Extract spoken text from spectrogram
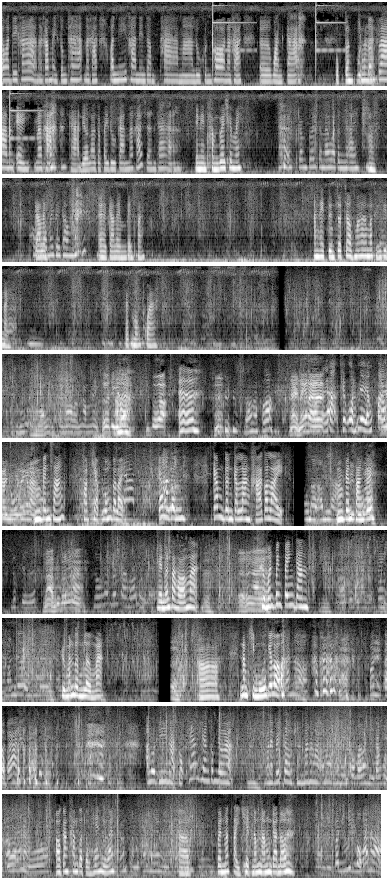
สวัสดีค่ะนะคะใหม่สงค่านะคะ วันนี้ค่ะเนนจะพามาดูคุณพ่อนะคะเออหวานกะปลูกต้นบุตรต้นกล้านั่นเองนะคะ ค่ะ เดี๋ยวเราจะไปดูกันนะคะ เชิญค่ะเนนทำด้วยใช่ไหมกำตุ้ยกันแล้วว่าจะไงอืมเพราะกะอะไรเราไม่เคยทำเลยเออการอะไรมันเป็นสัง อันไหนตื่นเจ้าเจ้ามามาถึงที่ไหนอืมแปดโมงกว่า รู้ไอ้น้องที่ข้างนอกมันนำนี่เออได้อ๋ยินอไหมที่ตัวเออเออน้องนะพ่อไหนไหนนะไปฮะเก็บอ่อนเนี่ยยังอะปั๊มไรหนูนี่ไหนเลยนะมันเป็นสังทอดแคบลงก็ไหลกำกันกำกันกันล่างขาก็ไหลเอาหน่อยเอาเนี่ยมันเป็นสังเก้ยน่าดูมันกันนะเห็นมันปลาหอมอะเออนั่นไงคือมันเป้งๆกัน คือมันเหลิมๆอะอ๋อ นำขี้หมูแกเหรอบ้านเนาะฝนตกอะอารมณ์ดีน่ะตกแห้งแห้งกำเดียวอะวันไหนไปเจ้าคืนมานะคะอารมณ์มันในตัวเขามีตั้งเห็ดด้วยค่ะเอากลางคำกับตกแห้งอยู่วะตั้งสามข้าวแห้งเลยอ่าเป็นมาไต่เข็ดน้ำๆกันเนาะเป็นมีกบอะเนาะ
